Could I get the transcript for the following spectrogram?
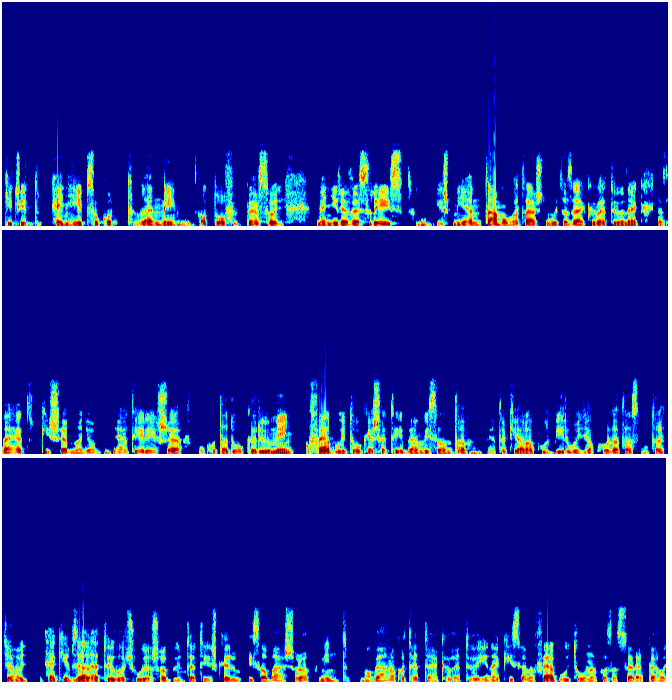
kicsit enyhébb szokott lenni, attól függ persze, hogy mennyire vesz részt, és milyen támogatást nyújt az elkövetőnek, ez lehet kisebb-nagyobb eltérésre okot adó körülmény. A felbújt felbújtók esetében viszont a, a kialakult bírói gyakorlat azt mutatja, hogy elképzelhető, hogy súlyosabb büntetés kerül kiszabásra, mint magának a tett elkövetőjének, hiszen a felbújtónak az a szerepe, hogy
